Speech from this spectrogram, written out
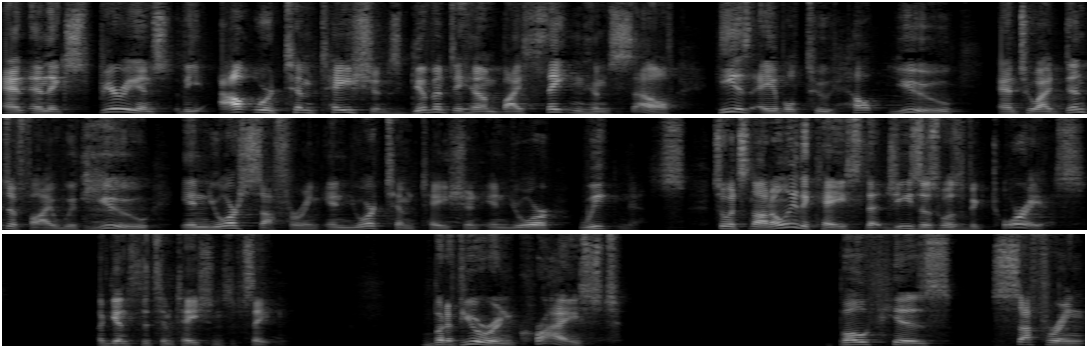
and, and experienced the outward temptations given to him by Satan himself, he is able to help you and to identify with you in your suffering, in your temptation, in your weakness. So it's not only the case that Jesus was victorious against the temptations of Satan, but if you are in Christ, both his suffering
